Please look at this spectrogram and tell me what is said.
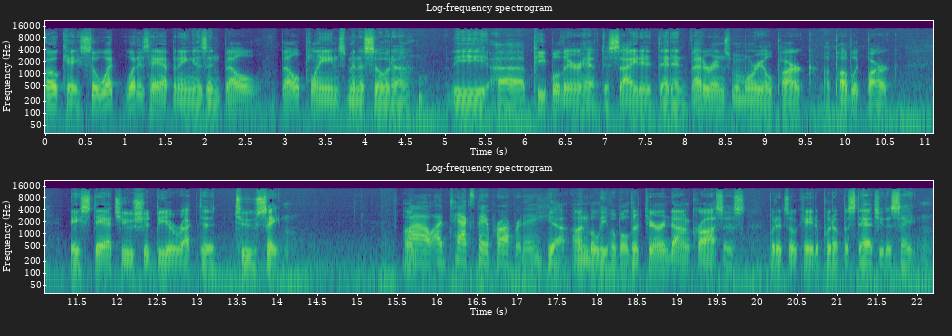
Okay, so what, what is happening is in Belle Belle Plains, Minnesota, the uh, people there have decided that in Veterans Memorial Park, a public park, a statue should be erected to Satan. Un- wow, a taxpayer property. Yeah, unbelievable. They're tearing down crosses, but it's okay to put up a statue to Satan.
